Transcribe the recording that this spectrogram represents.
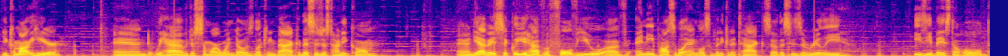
You come out here and we have just some more windows looking back. This is just honeycomb. And yeah, basically you have a full view of any possible angle somebody could attack. So this is a really easy base to hold.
